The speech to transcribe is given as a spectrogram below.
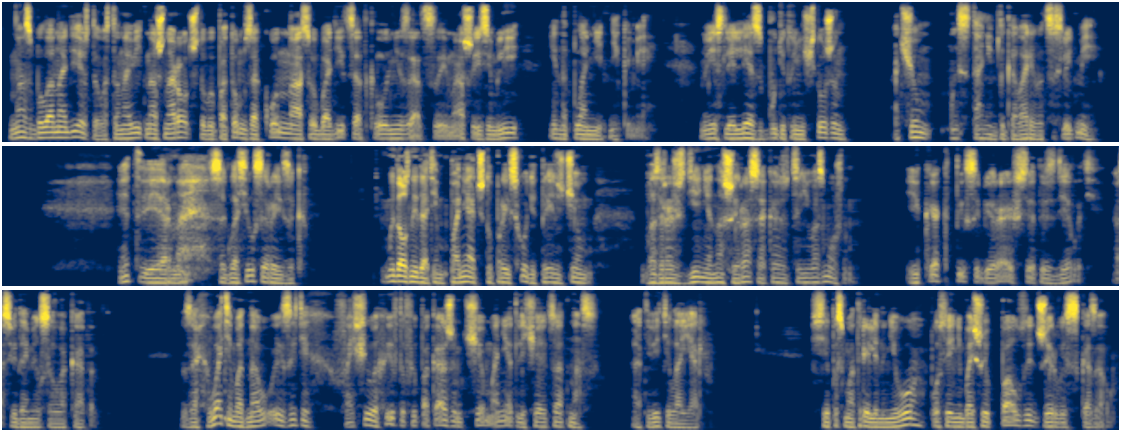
У нас была надежда восстановить наш народ, чтобы потом законно освободиться от колонизации нашей Земли инопланетниками. Но если лес будет уничтожен, о чем мы станем договариваться с людьми? — Это верно, — согласился Рейзек. — Мы должны дать им понять, что происходит, прежде чем возрождение нашей расы окажется невозможным. — И как ты собираешься это сделать? — осведомился Локатов. — Захватим одного из этих фальшивых ифтов и покажем, чем они отличаются от нас, — ответил Аяр. Все посмотрели на него. После небольшой паузы Джервис сказал.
